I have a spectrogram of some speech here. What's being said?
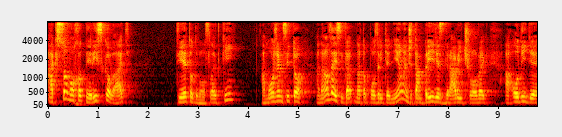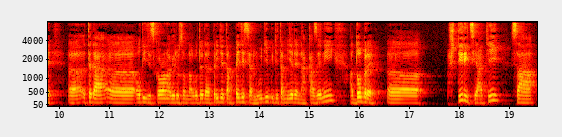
Ak som ochotný riskovať tieto dôsledky a môžem si to a naozaj si na to pozrite, nie len, že tam príde zdravý človek a odíde, e, teda e, odíde s koronavírusom, alebo teda príde tam 50 ľudí, bude tam jeden nakazený a dobre, 40 e, sa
